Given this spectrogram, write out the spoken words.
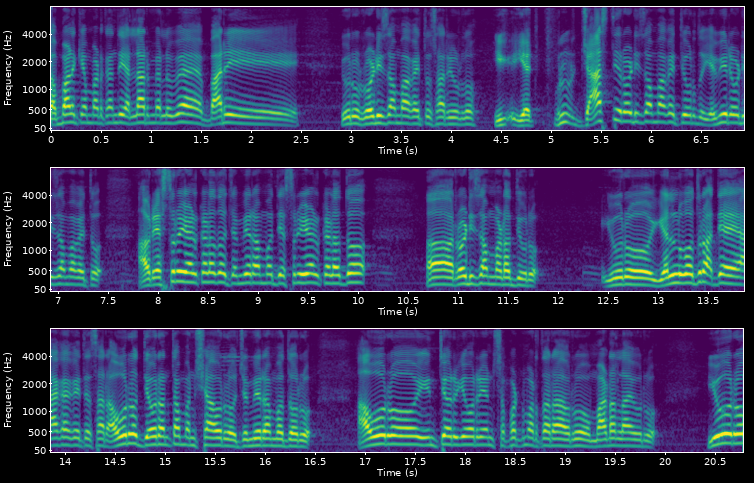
ದಬ್ಬಾಳಿಕೆ ಮಾಡ್ಕೊಂಡು ಎಲ್ಲರ ಮೇಲೂ ಭಾರಿ ಇವರು ರೋಡಿಸಮ್ ಆಗೈತು ಸರ್ ಇವ್ರದ್ದು ಈಗ ಫುಲ್ ಜಾಸ್ತಿ ರೋಡಿಸಮ್ ಆಗೈತೆ ಇವ್ರದ್ದು ಹೆವಿ ರೋಡಿಸಮ್ ಆಗೈತು. ಅವ್ರ ಹೆಸರು ಹೇಳ್ಕೊಳ್ಳೋದು ಜಮೀರ್ ಅಹಮದ್ ಹೆಸರು ಹೇಳ್ಕೊಳ್ಳೋದು ರೋಡಿಸಮ್ ಮಾಡೋದು ಇವರು. ಇವರು ಎಲ್ಲಿ ಹೋದರೂ ಅದೇ ಆಗಾಗೈತೆ ಸರ್ ಅವರು ದೇವ್ರಂಥ ಮನುಷ್ಯ ಅವರು ಜಮೀರ್ ಅಹಮದ್ ಅವರು ಅವರು ಇಂಥವ್ರಿಗೆ ಅವ್ರು ಏನು ಸಪೋರ್ಟ್ ಮಾಡ್ತಾರೆ? ಅವರು ಮಾಡಲ್ಲ ಇವರು. ಇವರು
